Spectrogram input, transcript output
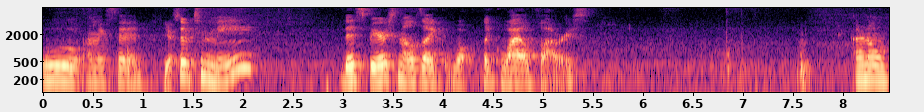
Ooh, I'm excited. Yeah. So to me, this beer smells like like wildflowers. I don't know.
